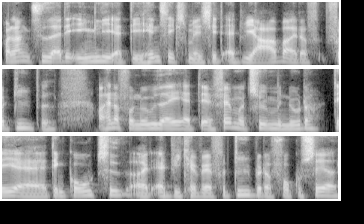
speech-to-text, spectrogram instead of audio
hvor lang tid er det egentlig, at det er hensigtsmæssigt, at vi arbejder fordybet. Og han har fundet ud af, at øh, uh, 25 minutter, det er den gode tid, og at, at vi kan være fordybet og fokuseret.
